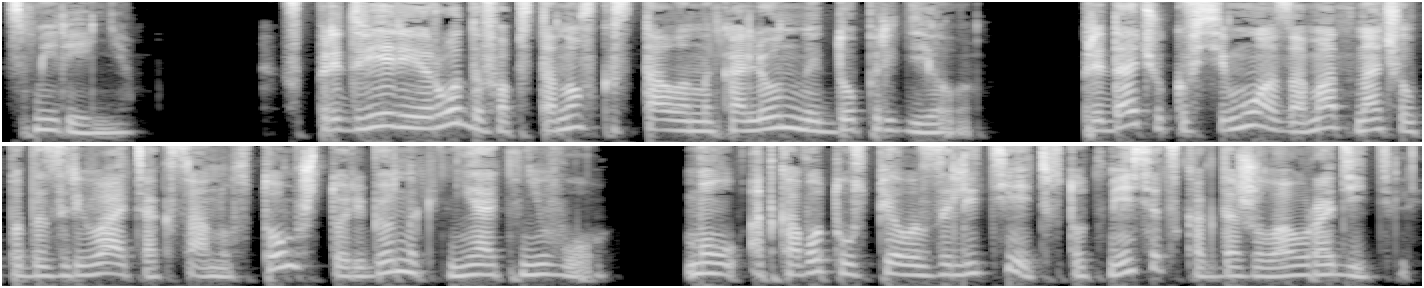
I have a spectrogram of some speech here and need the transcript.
смирением. В преддверии родов обстановка стала накаленной до предела. Придачу ко всему Азамат начал подозревать Оксану в том, что ребенок не от него. Мол, от кого-то успела залететь в тот месяц, когда жила у родителей.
